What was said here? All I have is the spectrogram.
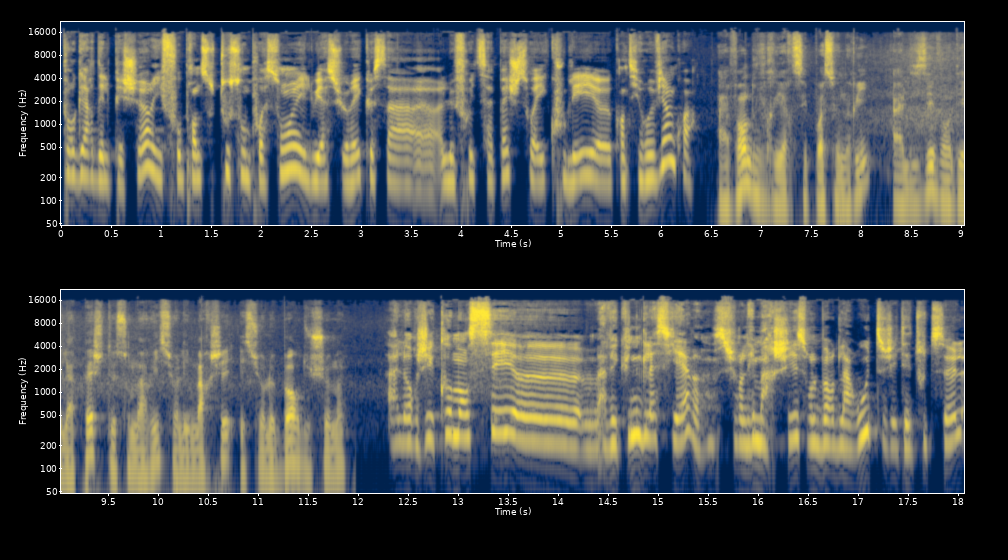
pour garder le pêcheur, il faut prendre tout son poisson et lui assurer que ça, le fruit de sa pêche soit écoulé quand il revient, quoi. Avant d'ouvrir ses poissonneries, Alizé vendait la pêche de son mari sur les marchés et sur le bord du chemin. Alors j'ai commencé euh, avec une glacière sur les marchés, sur le bord de la route. J'étais toute seule.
